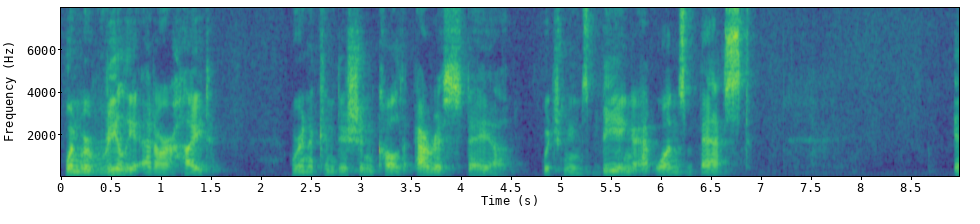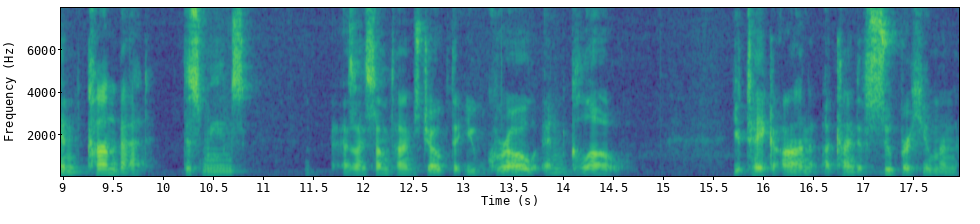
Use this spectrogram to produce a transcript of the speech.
When we're really at our height, we're in a condition called aristeia, which means being at one's best. In combat, this means, as I sometimes joke, that you grow and glow. You take on a kind of superhuman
